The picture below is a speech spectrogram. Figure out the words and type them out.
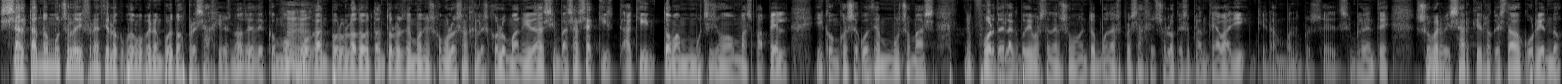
saltando mucho la diferencia de lo que podemos ver en Buenos Presagios, ¿no? De, cómo juegan por un lado tanto los demonios como los ángeles con la humanidad sin pasarse aquí, aquí toman muchísimo más papel y con consecuencias mucho más fuertes de la que podíamos tener en su momento en Buenos Presagios o lo que se planteaba allí, que eran, bueno, pues eh, simplemente supervisar qué es lo que estaba ocurriendo.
